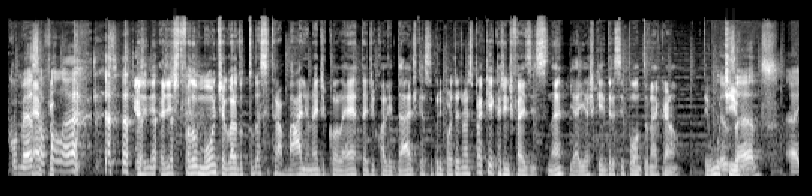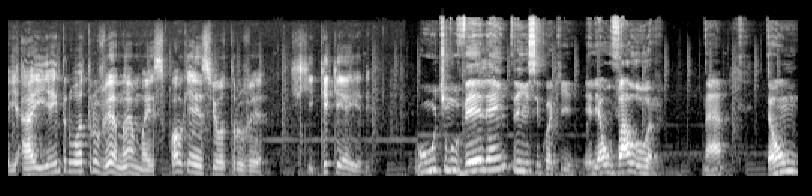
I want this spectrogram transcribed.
começa é, a falar. A gente, a gente, falou um monte agora do todo esse trabalho, né, de coleta, de qualidade, que é super importante, mas para que que a gente faz isso, né? E aí acho que entra esse ponto, né, Carlão? Tem um motivo. Exato. Né? Aí, aí entra o outro V, né? Mas qual que é esse outro V? O que, que, que é ele? O último V, ele é intrínseco aqui. Ele é o valor, né? Então,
